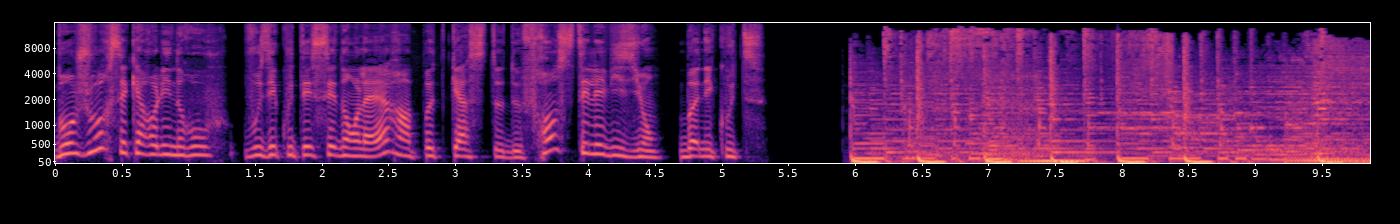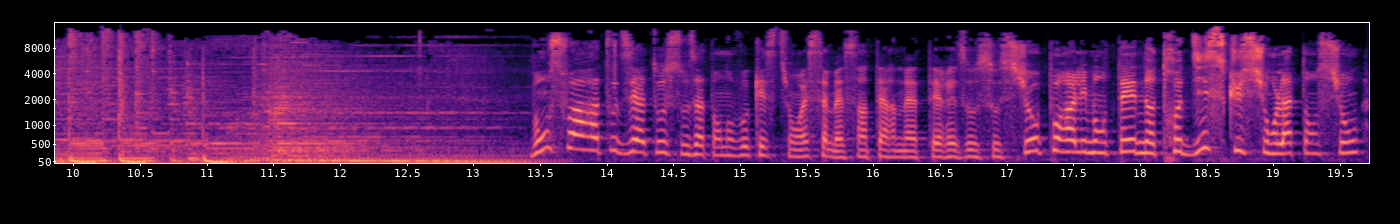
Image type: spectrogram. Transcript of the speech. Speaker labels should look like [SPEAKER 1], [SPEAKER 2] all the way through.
[SPEAKER 1] Bonjour, c'est Caroline Roux. Vous écoutez C'est dans l'air, un podcast de France Télévisions. Bonne écoute. Bonsoir à toutes et à tous. Nous attendons vos questions SMS, Internet et réseaux sociaux pour alimenter notre discussion. L'attention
